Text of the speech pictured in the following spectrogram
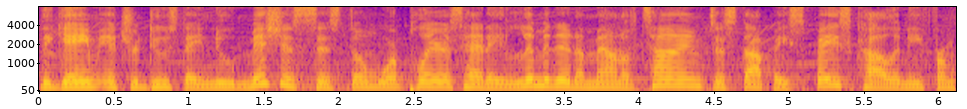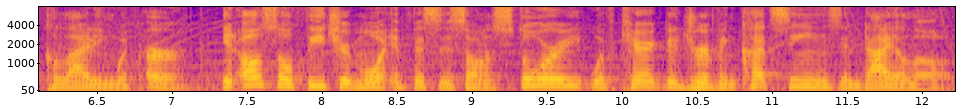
The game introduced a new mission system where players had a limited amount of time to stop a space colony from colliding with Earth. It also featured more emphasis on story with character driven cutscenes and dialogue.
